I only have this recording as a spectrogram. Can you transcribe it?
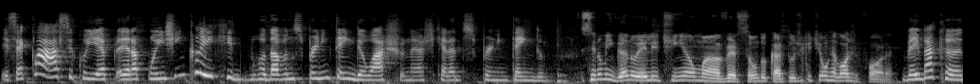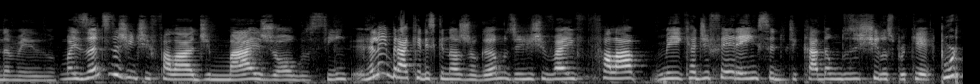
Esse é clássico e é, era point and click. Rodava no Super Nintendo, eu acho, né? Acho que era do Super Nintendo. Se não me engano, ele tinha uma versão do cartucho que tinha um relógio fora. Bem bacana mesmo. Mas antes da gente falar de mais jogos, assim, relembrar aqueles que nós jogamos, a gente vai falar meio que a diferença de cada um dos estilos, porque por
